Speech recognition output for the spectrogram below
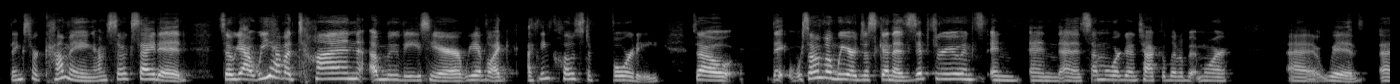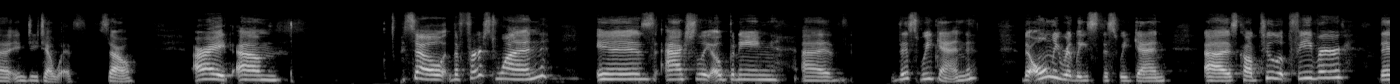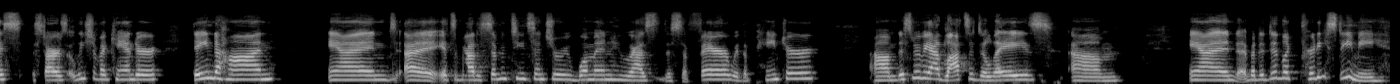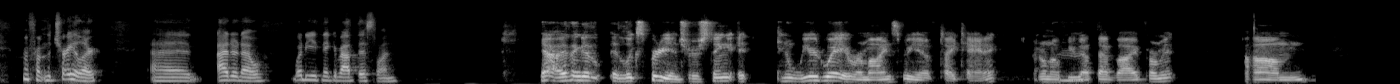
Thanks for coming. I'm so excited. So yeah, we have a ton of movies here. We have like I think close to 40. So they, some of them we are just going to zip through and and and uh, some we're going to talk a little bit more uh, with uh, in detail with. So all right. Um, so the first one is actually opening uh, this weekend the only release this weekend uh, is called Tulip Fever. This stars Alicia Vikander, Dane DeHaan, and uh, it's about a 17th century woman who has this affair with a painter. Um, this movie had lots of delays, um, and but it did look pretty steamy from the trailer. Uh, I don't know. What do you think about this one? Yeah, I think it, it looks pretty interesting. It in a weird way, it reminds me of Titanic. I don't know if mm-hmm. you got that vibe from it. Um,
